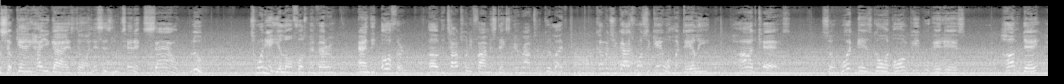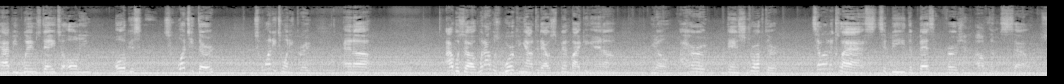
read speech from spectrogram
What's up, gang? How you guys doing? This is Lieutenant Sal Blue, 28-year law enforcement veteran and the author of the top 25 mistakes en route to the good life. Coming to you guys once again with my daily podcast. So, what is going on, people? It is Hump Day. Happy Wednesday to all of you. August 23rd, 2023. And, uh, I was uh, when I was working out today. I was spin biking, and uh, you know, I heard the instructor telling the class to be the best version of themselves,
